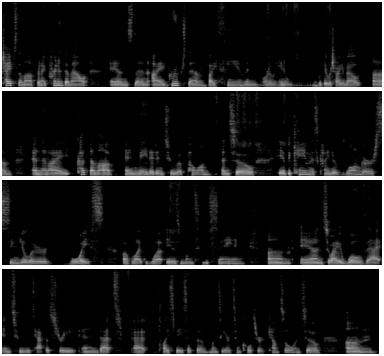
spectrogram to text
typed them up and I printed them out. And then I grouped them by theme and, or, you know, what they were talking about. Um, and then I cut them up and made it into a poem. And so it became this kind of longer, singular voice of like what is Muncie saying. Um, and so I wove that into a tapestry, and that's at Ply Space at the Muncie Arts and Culture Council. And so um,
